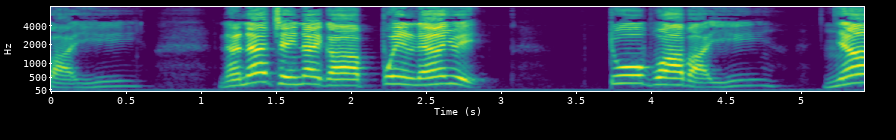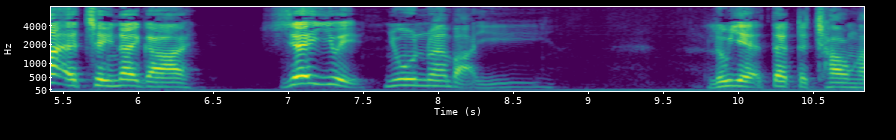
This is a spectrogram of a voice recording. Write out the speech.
ပါ၏နာနဲ့ချိန်၌ကပွင့်လန်း၍တိုးပွားပါ၏ညအချိန်၌ကရိပ်၍ညှိုးနွမ်းပါ၏လူရဲ့အသက်တစ်ချောင်းက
